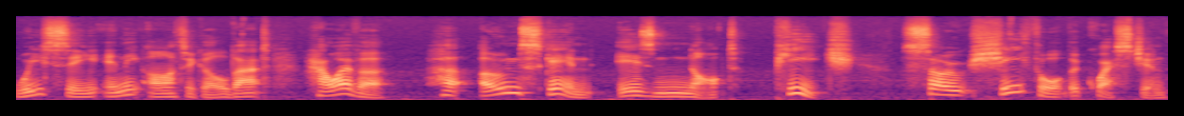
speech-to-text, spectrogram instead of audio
We see in the article that, however, her own skin is not peach. So she thought the question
